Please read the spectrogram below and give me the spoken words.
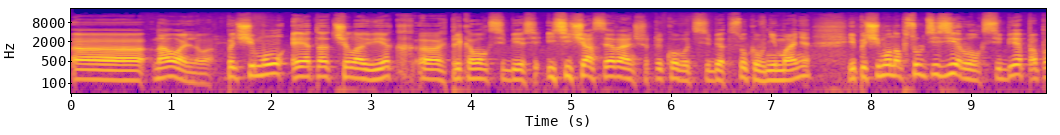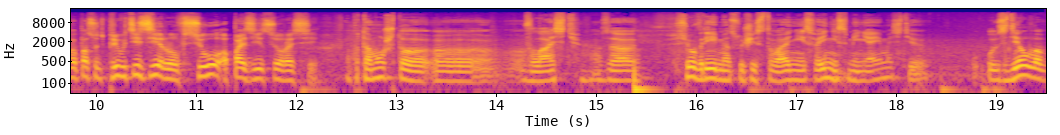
э, Навального? Почему этот человек э, приковал к себе и сейчас, и раньше приковывает к себе столько внимания? И почему он абсолютизировал к себе, по, по- сути, приватизировал всю оппозицию России? Потому что э, власть за все время существования и своей несменяемости сделала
